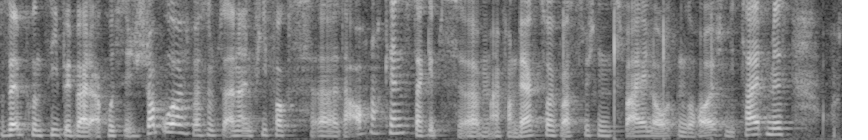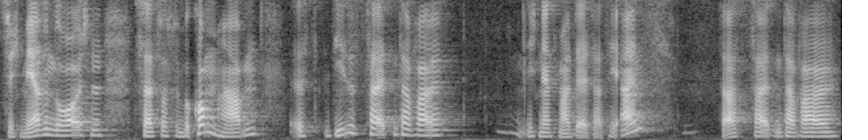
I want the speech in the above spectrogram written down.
dasselbe Prinzip wie bei der akustischen Stoppuhr. Ich weiß nicht, ob es einer in VFox äh, da auch noch kennt. Da gibt es ähm, einfach ein Werkzeug, was zwischen zwei lauten Geräuschen die Zeit misst, auch zwischen mehreren Geräuschen. Das heißt, was wir bekommen haben, ist dieses Zeitintervall, ich nenne es mal Delta T1, das Zeitintervall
